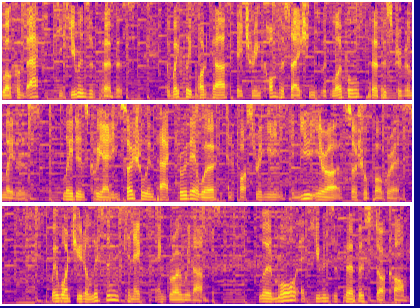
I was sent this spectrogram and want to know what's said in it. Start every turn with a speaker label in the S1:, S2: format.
S1: Welcome back to Humans of Purpose, the weekly podcast featuring conversations with local purpose driven leaders. Leaders creating social impact through their work and fostering in a new era of social progress. We want you to listen, connect, and grow with us. Learn more at humansofpurpose.com.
